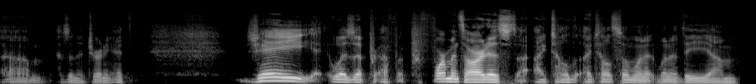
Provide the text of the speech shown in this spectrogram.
um, as an attorney. I, Jay was a, a, performance artist. I told I told someone at one of the um,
